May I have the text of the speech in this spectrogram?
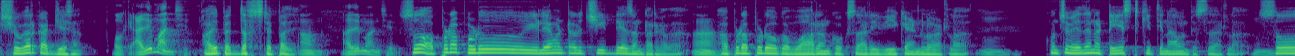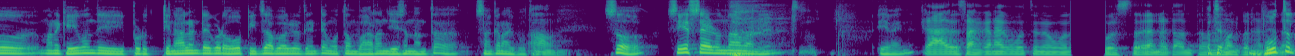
షుగర్ కట్ చేశాను. ఓకే అది మంచిది. అది పెద్ద స్టెప్ అది. అది మంచిది. సో అప్పుడప్పుడు వీళ్ళు ఏమంటారు చీట్ డేస్ అంటారు కదా. అప్పుడప్పుడు ఒక వారానికి ఒకసారి వీకెండ్లో అట్లా కొంచెం ఏదైనా టేస్ట్కి తినాలనిపిస్తుంది అట్లా. సో మనకి ఏముంది ఇప్పుడు తినాలంటే కూడా ఓ పిజ్జా బర్గర్ తింటే మొత్తం వారం చేసిందంతా సంకనాగిపోతుంది. సో సేఫ్ సైడ్ ఉందామని. ఏమైంది? కాదు సంకనాకపోతుందేమో వస్తుంది అన్నట్టు అంత బూతులు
